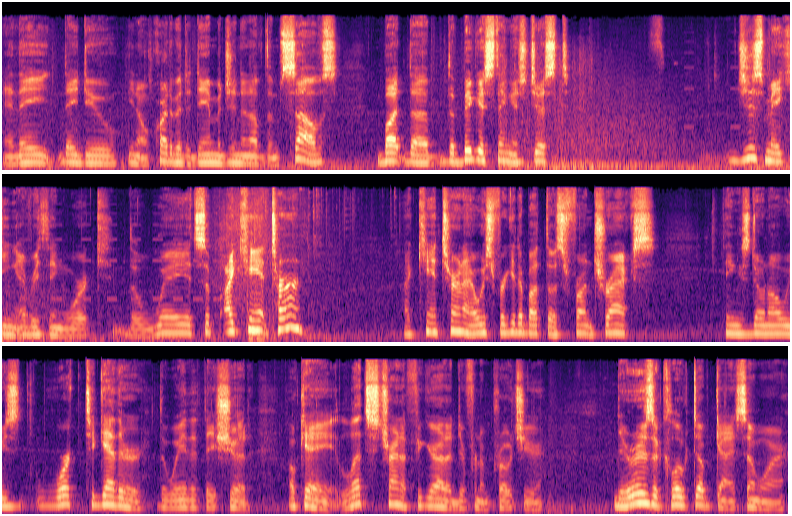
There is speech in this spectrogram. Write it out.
and they they do you know quite a bit of damage in and of themselves. But the the biggest thing is just just making everything work the way it's I can't turn. I can't turn. I always forget about those front tracks. Things don't always work together the way that they should. Okay, let's try to figure out a different approach here. There is a cloaked up guy somewhere.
